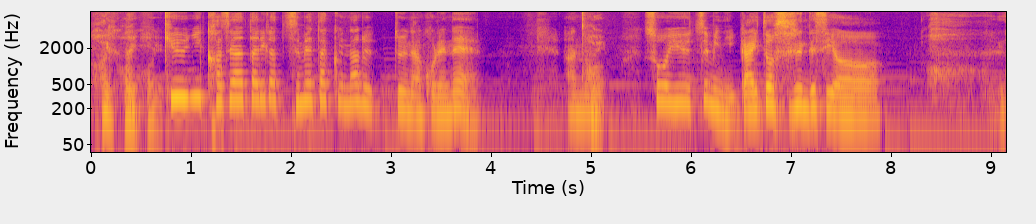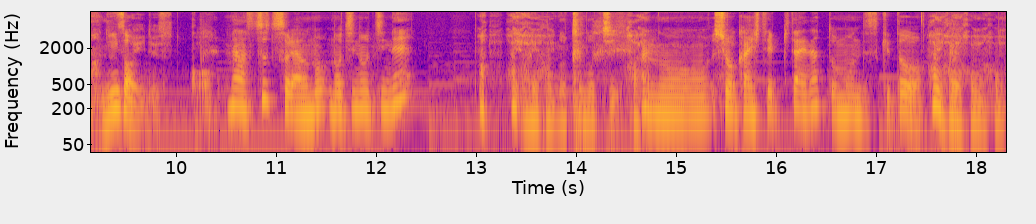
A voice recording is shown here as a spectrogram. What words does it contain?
はい、はい、ははいい。急に風当たりが冷たくなるというのはこれねあの、はいそういう罪に該当するんですよ。何罪ですか？まあちょっとそれはの後々ね、あ、はい、はい、はい、後々。はい。あの紹介していきたいなと思うんですけどはい、はい、はい、はい、はい。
